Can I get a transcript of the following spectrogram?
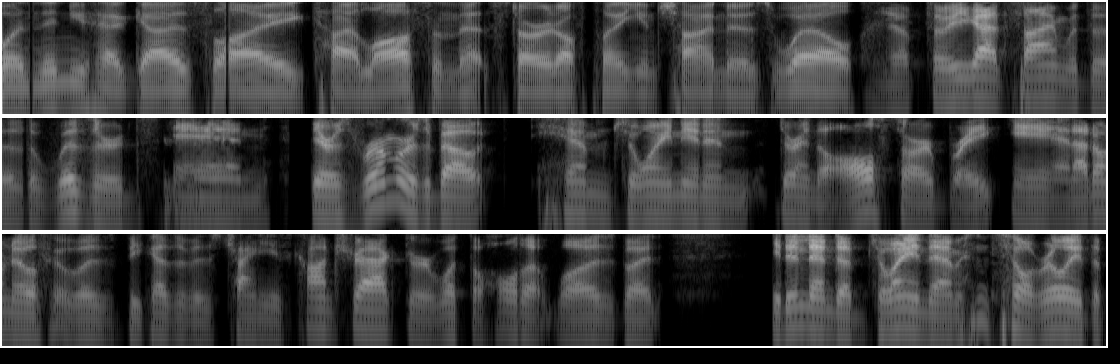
Well, and then you had guys like Ty Lawson that started off playing in China as well. Yep. So he got signed with the, the Wizards, and there's rumors about him joining in during the All Star break. And I don't know if it was because of his Chinese contract or what the holdup was, but he didn't end up joining them until really the,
